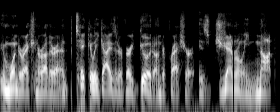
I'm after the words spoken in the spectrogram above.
in one direction or other. And particularly guys that are very good under pressure is generally not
